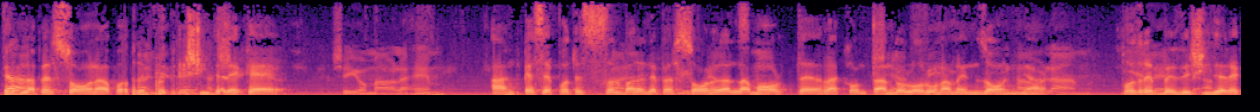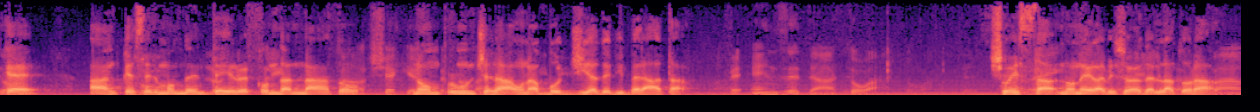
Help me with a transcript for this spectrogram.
quella persona potrebbe decidere che, anche se potesse salvare le persone dalla morte raccontando loro una menzogna, potrebbe decidere che, anche se il mondo intero è condannato, non pronuncerà una bugia deliberata. Questa non è la visione della Torah,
